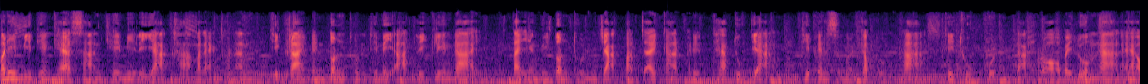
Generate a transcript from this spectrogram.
ไม่ได้มีเพียงแค่สารเคมีและยาฆ่าแมลงเท่านั้น ที่กลายเป็นต้นทุนที่ไม่อาจหลีกเลี่ยงได้ แต่ยังมีต้นทุนจากปัจจัยการผลิตแทบทุกอย่างที่เป็นเสมือนกับหลุมพรางที่ถูกขุดดักรอไว้ล่วงหน้าแล้ว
